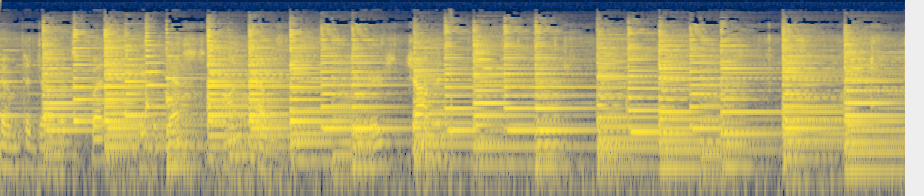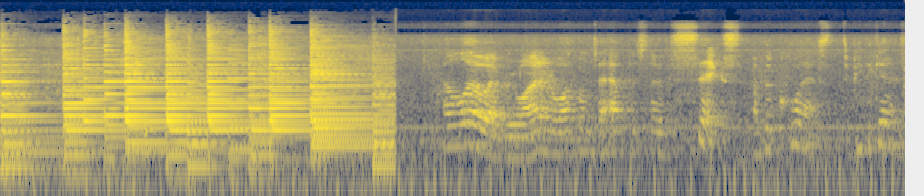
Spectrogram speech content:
Welcome to Javad's Quest to be the guest on Ellen. Here's Jarvin. Hello, everyone, and welcome to episode six of the quest to be the guest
